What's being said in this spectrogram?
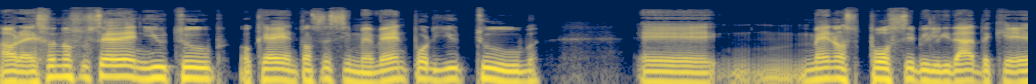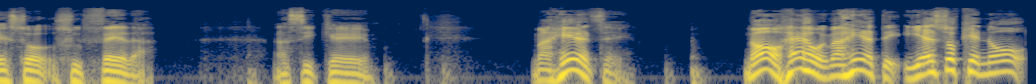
Ahora, eso no sucede en YouTube, ¿ok? Entonces, si me ven por YouTube, eh, menos posibilidad de que eso suceda. Así que, imagínense. No, jejo, imagínate. Y eso que no,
